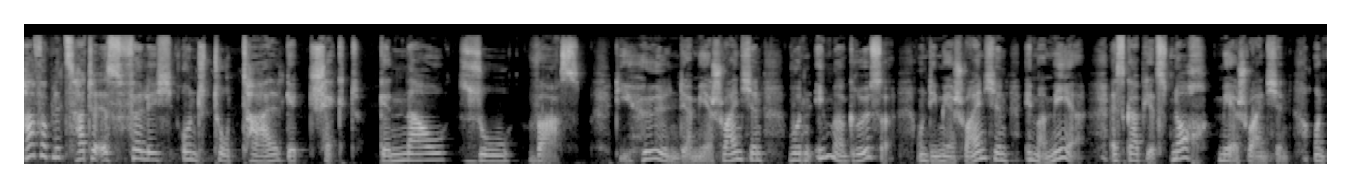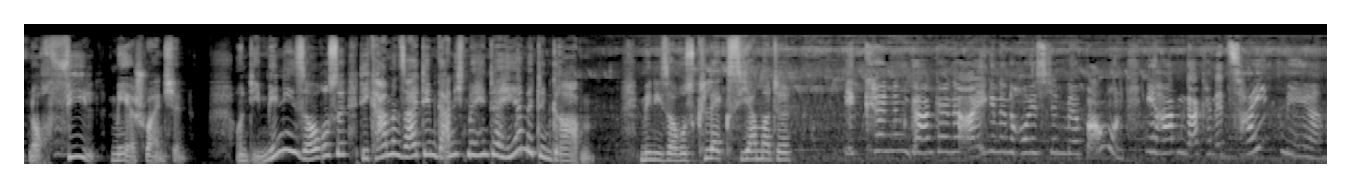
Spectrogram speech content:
Haferblitz hatte es völlig und total gecheckt. Genau so war's. Die Höhlen der Meerschweinchen wurden immer größer und die Meerschweinchen immer mehr. Es gab jetzt noch Meerschweinchen und noch viel Meerschweinchen. Und die Minisaurusse, die kamen seitdem gar nicht mehr hinterher mit dem Graben. Minisaurus Klecks jammerte, Wir können gar keine eigenen Häuschen mehr bauen. Wir haben gar keine Zeit mehr.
